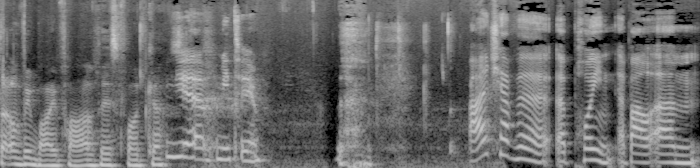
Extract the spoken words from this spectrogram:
That'll be my part of this podcast. Yeah, me too. I actually have a, a point about um,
